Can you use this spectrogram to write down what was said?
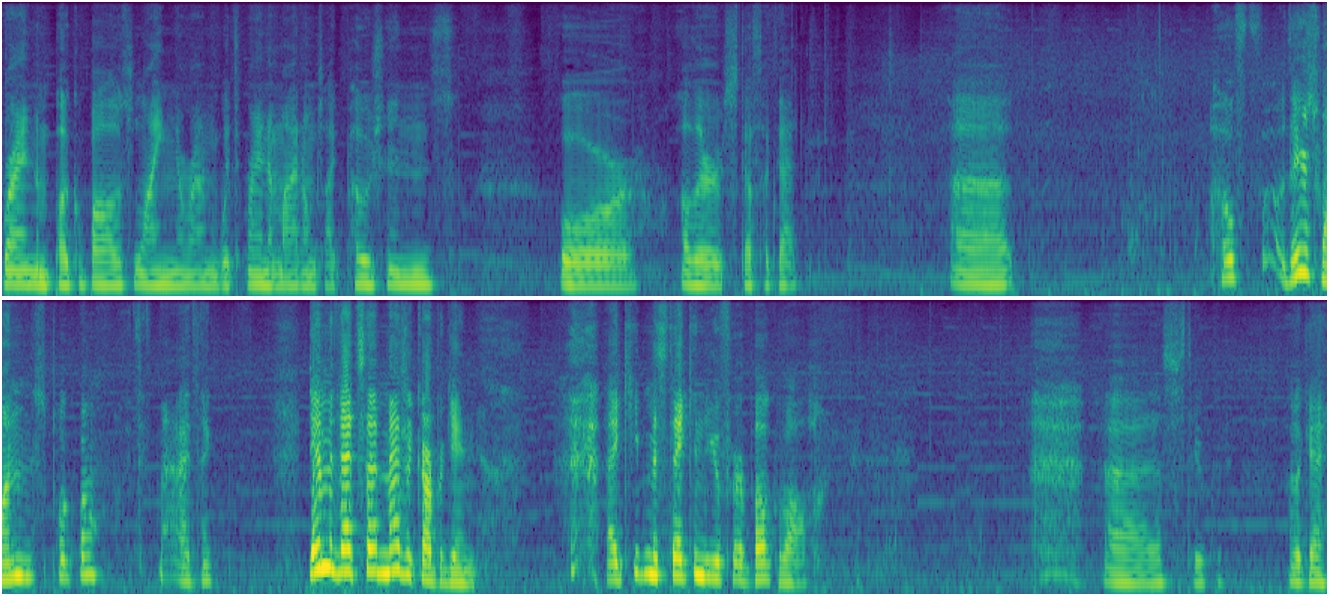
random Pokeballs lying around with random items like potions or other stuff like that. Uh, hope there's one. Pokeball. I I think Damn it, that's that Magikarp again. I keep mistaking you for a Pokeball. Uh, that's stupid. Okay,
